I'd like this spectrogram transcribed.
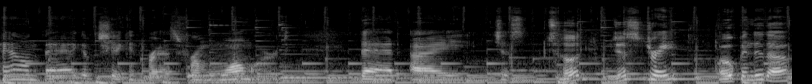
pound bag of chicken breast from Walmart that I just took just straight, opened it up,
